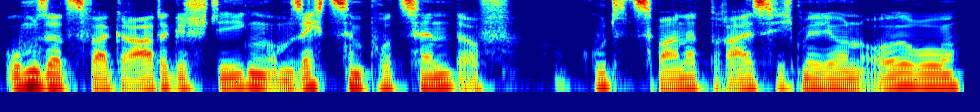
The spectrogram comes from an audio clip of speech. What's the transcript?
Umsatz war gerade gestiegen um 16 Prozent auf gut 230 Millionen Euro.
